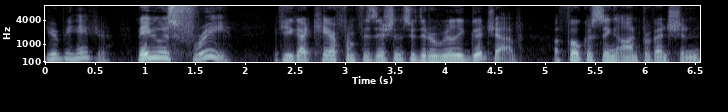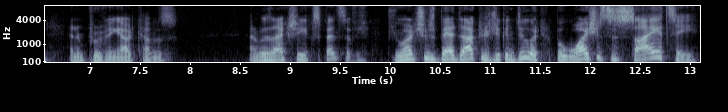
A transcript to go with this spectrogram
your behavior. Maybe it was free if you got care from physicians who did a really good job of focusing on prevention and improving outcomes. And it was actually expensive. If you want to choose bad doctors, you can do it. But why should society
